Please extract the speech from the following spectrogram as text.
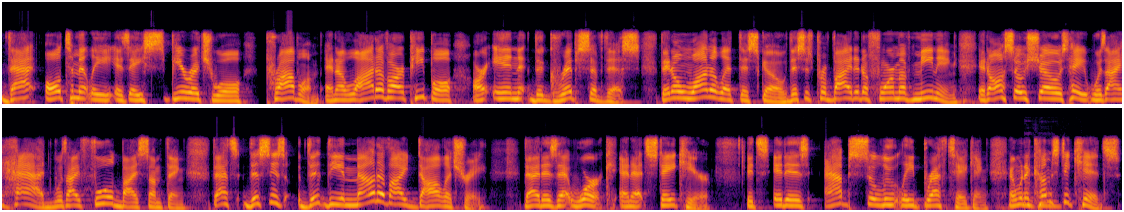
That ultimately is a spiritual problem. And a lot of our people are in the grips of this. They don't want to let this go. This has provided a form of meaning. It also shows, hey, was I had? Was I fooled by something? That's this is the, the amount of idolatry that is at work and at stake here. It's it is absolutely breathtaking. And when it comes mm-hmm. to kids,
